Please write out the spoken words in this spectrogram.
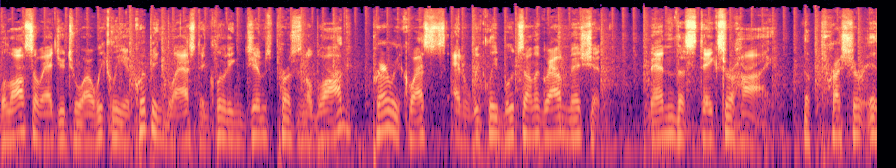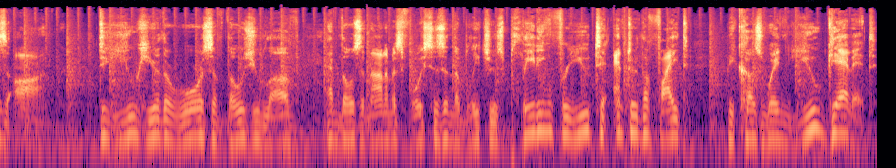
We'll also add you to our weekly equipping blast, including Jim's personal blog, prayer requests, and weekly boots on the ground mission. Men, the stakes are high. The pressure is on. Do you hear the roars of those you love and those anonymous voices in the bleachers pleading for you to enter the fight? Because when you get it,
